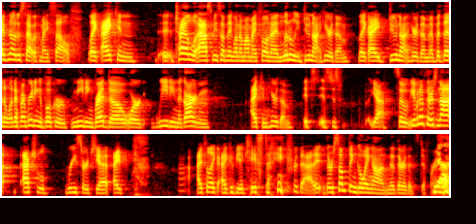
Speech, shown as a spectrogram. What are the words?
I've noticed that with myself. Like I can a child will ask me something when I'm on my phone, and I literally do not hear them. Like I do not hear them. But then when if I'm reading a book or kneading bread dough or weeding the garden, I can hear them. It's it's just yeah. So even if there's not actual research yet, I I feel like I could be a case study for that. It, there's something going on there that's different. Yeah.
